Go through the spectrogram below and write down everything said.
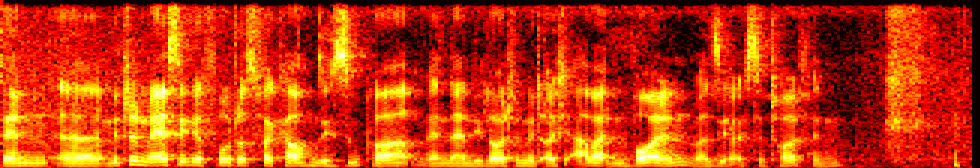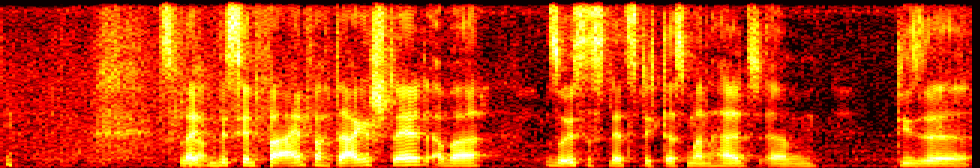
Denn äh, mittelmäßige Fotos verkaufen sich super, wenn dann die Leute mit euch arbeiten wollen, weil sie euch so toll finden. ist vielleicht ja. ein bisschen vereinfacht dargestellt, aber so ist es letztlich, dass man halt ähm, diese,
